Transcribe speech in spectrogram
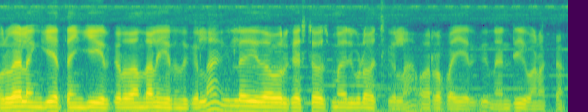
ஒருவேளை இங்கேயே தங்கி இருக்கிறதா இருந்தாலும் இருந்துக்கலாம். இல்லை இதை ஒரு கெஸ்ட் ஹவுஸ் மாதிரி கூட வச்சுக்கலாம். வர்ற பையருக்கு நன்றி வணக்கம்.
